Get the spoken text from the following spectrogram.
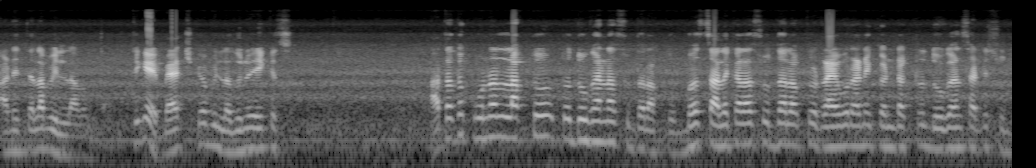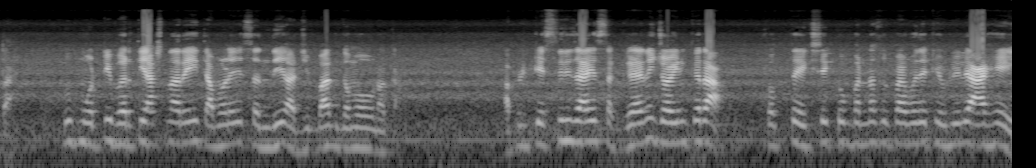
आणि त्याला बिल्ला म्हणतात ठीक आहे? बॅच किंवा बिल्ला दोन्ही एकच. आता तो कोणाला लागतो? तो दोघांना सुद्धा लागतो. बस चालकाला सुद्धा लागतो ड्रायव्हर आणि कंडक्टर दोघांसाठी सुद्धा. आहे खूप मोठी भरती असणार आहे त्यामुळे संधी अजिबात गमावू नका. आपली टेस्ट सिरीज आहे सगळ्यांनी जॉईन करा. फक्त एकशे एकोणपन्नास रुपयामध्ये ठेवलेले आहे.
